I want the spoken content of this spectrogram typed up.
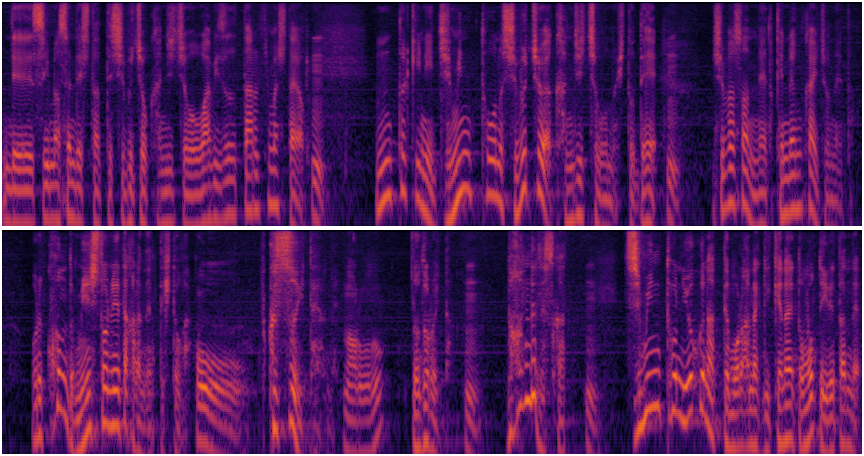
うん、ですいませんでしたって支部長幹事長お詫びずっと歩きましたよ、うん、その時に自民党の支部長や幹事長の人で、うん、石破さんね県連会長ねと俺今度民主党に入れたからねって人が複数いたよね。なるほど。驚いた、うん、なんでですか、自民党に良くなってもらわなきゃいけないと思って入れたんだよ、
